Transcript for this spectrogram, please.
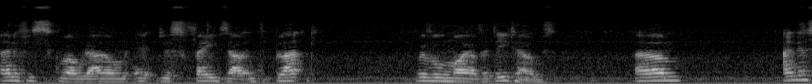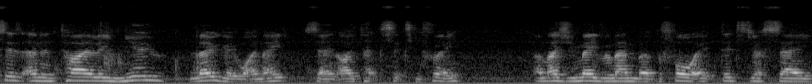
And if you scroll down it just fades out into black with all my other details. Um, and this is an entirely new logo what I made saying iTech63 um, as you may remember before it did just say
